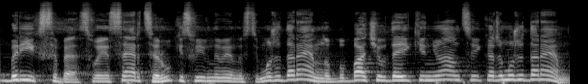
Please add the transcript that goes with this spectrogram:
беріг себе, своє серце, руки свої в невинності. Може, даремно, бо бачив деякі нюанси і каже, може, даремно.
